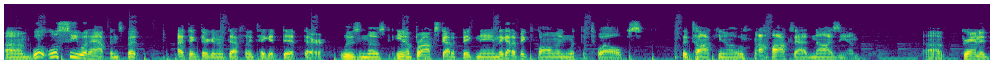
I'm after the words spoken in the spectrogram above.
Um, we'll we'll see what happens, but I think they're going to definitely take a dip there, losing those. You know, Brock's got a big name. They got a big following with the twelves. They talk, you know, Hawks ad nauseum. Uh, granted,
